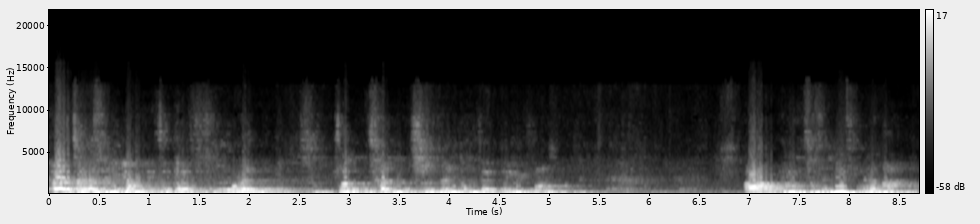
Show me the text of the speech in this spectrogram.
呃，这个是一样的，这个夫人是尊称，只能用在对方。啊，哎呦，这是你夫人啊！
